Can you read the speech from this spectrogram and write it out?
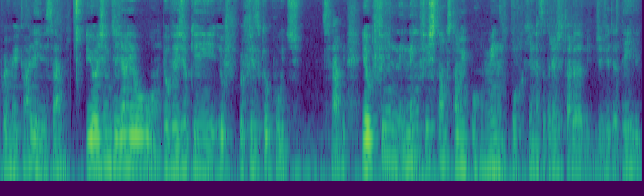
foi meio que um alívio, sabe? E hoje em dia eu, eu vejo que eu, eu fiz o que eu pude, sabe? Eu fiz, nem fiz tanto também por mim, porque nessa trajetória de vida dele,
